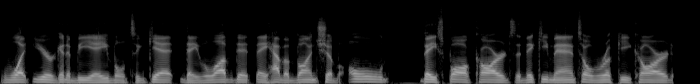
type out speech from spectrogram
what you're going to be able to get. They loved it. They have a bunch of old baseball cards, the Mickey Mantle rookie card,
